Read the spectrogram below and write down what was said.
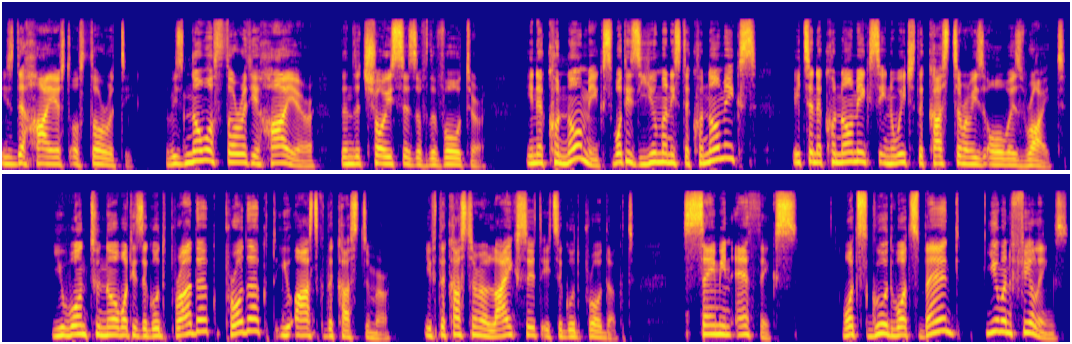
is the highest authority. There is no authority higher than the choices of the voter. In economics, what is humanist economics? It's an economics in which the customer is always right. You want to know what is a good product, product, you ask the customer. If the customer likes it, it's a good product. Same in ethics. What's good, what's bad? Human feelings.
